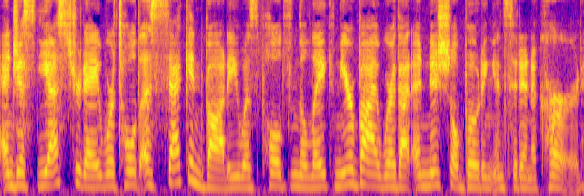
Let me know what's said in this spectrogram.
and just yesterday we're told a second body was pulled from the lake nearby where that initial boating incident occurred.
